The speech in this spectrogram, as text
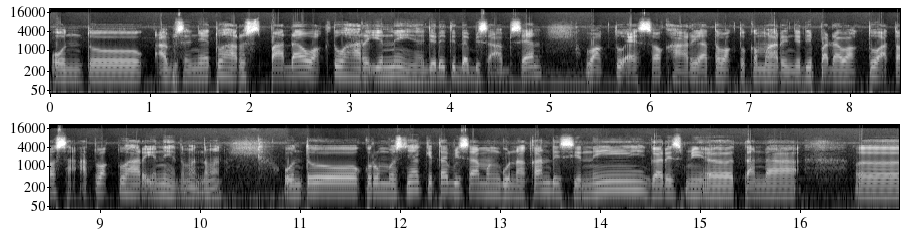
untuk absennya itu harus pada waktu hari ini ya. Jadi tidak bisa absen waktu esok hari atau waktu kemarin. Jadi pada waktu atau saat waktu hari ini, teman-teman. Untuk rumusnya kita bisa menggunakan di sini garis eh, tanda eh,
